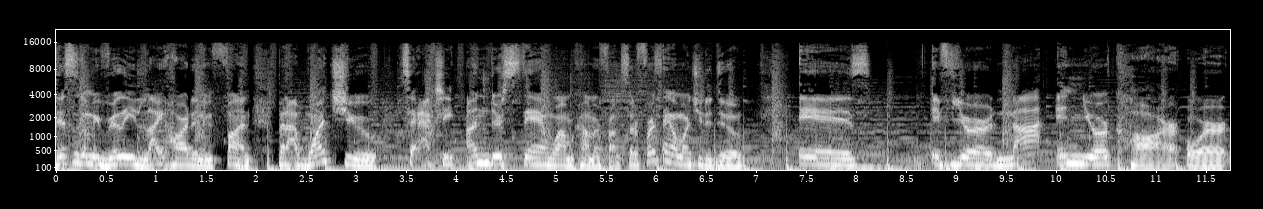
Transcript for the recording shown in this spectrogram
this is going to be really lighthearted and fun, but I want you to actually understand where I'm coming from. So the first thing I want you to do is if you're not in your car or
